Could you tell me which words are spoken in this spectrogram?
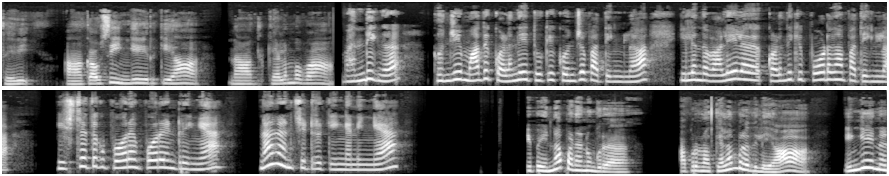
சரி. ஆ கௌசி இங்கே இருக்கியா? நான் கிளம்பவா வந்தீங்க. கொஞ்சமாவது குழந்தைய தூக்கி கொஞ்சம் பார்த்தீங்களா? இல்லை இந்த வளையல குழந்தைக்கு போட தான் பார்த்தீங்களா? இஷ்டத்துக்கு போகிறேன் போகிறேன்றீங்க என்ன நினச்சிட்டு இருக்கீங்க நீங்கள் இப்போ என்ன பண்ணணுங்கிற? அப்புறம் நான் கிளம்புறது இல்லையா? எங்கே என்ன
